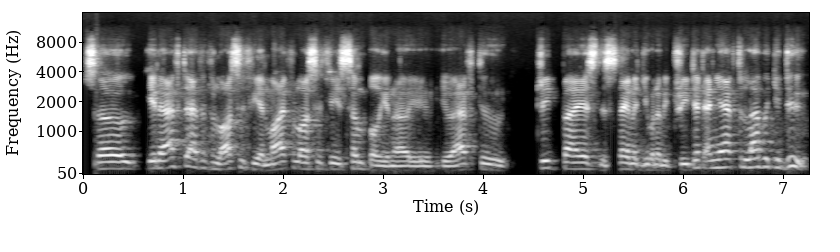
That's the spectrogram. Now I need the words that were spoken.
So you know, have to have a philosophy, and my philosophy is simple. You know, you, you have to treat players the same that you want to be treated, and you have to love what you do.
